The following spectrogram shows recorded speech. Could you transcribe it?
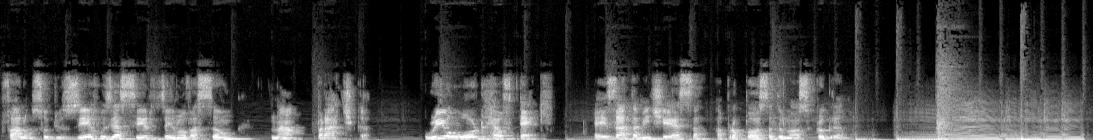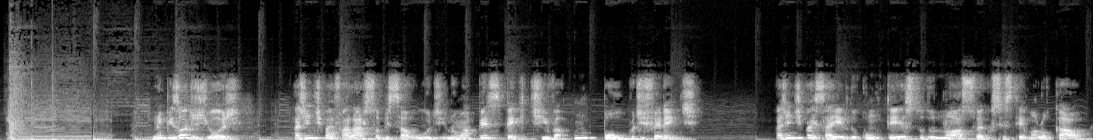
falam sobre os erros e acertos da inovação na prática. Real World Health Tech. É exatamente essa a proposta do nosso programa. No episódio de hoje, a gente vai falar sobre saúde numa perspectiva um pouco diferente. A gente vai sair do contexto do nosso ecossistema local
